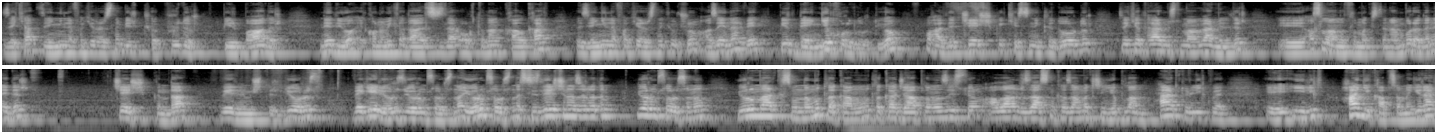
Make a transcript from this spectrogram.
zekat zenginle fakir arasında bir köprüdür, bir bağdır. Ne diyor? Ekonomik adaletsizler ortadan kalkar ve zenginle fakir arasındaki uçurum aza iner ve bir denge kurulur diyor. O halde C şıkkı kesinlikle doğrudur. Zekat her Müslüman vermelidir. Ee, asıl anlatılmak istenen burada nedir? C şıkkında verilmiştir diyoruz. Ve geliyoruz yorum sorusuna. Yorum sorusunda sizler için hazırladım. Yorum sorusunu yorumlar kısmında mutlaka ama mutlaka cevaplamanızı istiyorum. Allah'ın rızasını kazanmak için yapılan her türlü iyilik ve e, iyilik hangi kapsama girer?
